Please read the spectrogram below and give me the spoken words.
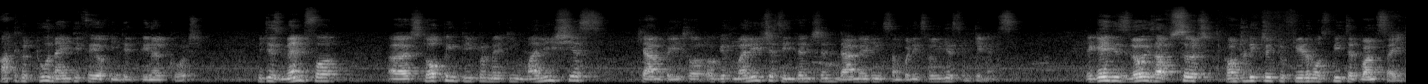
Article 295 of Indian Penal Code, which is meant for uh, stopping people making malicious campaigns or, or with malicious intention damaging somebody's religious sentiments. Again, this law is absurd, contradictory to freedom of speech at one side.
